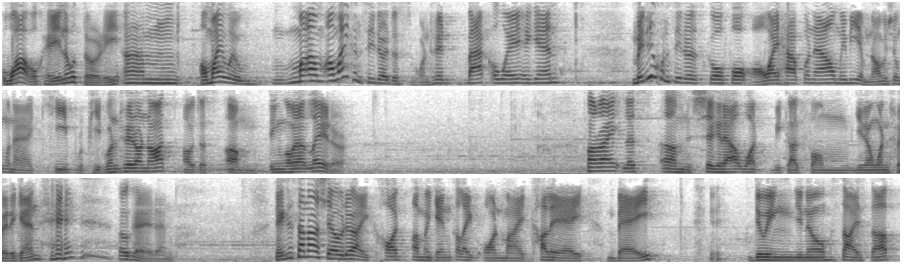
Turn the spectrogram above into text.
Wow, okay, level 30. Um, I might, I might consider just Wonder Trade back away again. Maybe I'll consider just go for all I have for now. Maybe I'm not sure I'm gonna keep repeat Wonder Trade or not. I'll just um think about that later. Alright, let's um, check it out what we got from, you know, Wonder Trade again. okay then. Next is another Shellder I caught um again like on my Kala'e Bay. doing, you know, side stuff.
